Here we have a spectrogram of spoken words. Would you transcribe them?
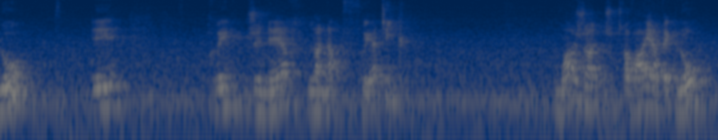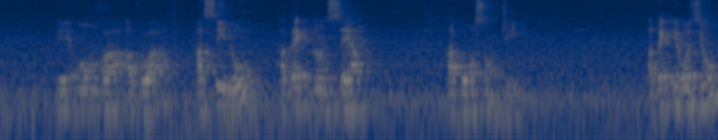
l'eau et régénère la nappe phréatique. Moi, je, travaille avec l'eau et on va avoir assez d'eau avec un cerf à bonne santé. Avec érosion,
